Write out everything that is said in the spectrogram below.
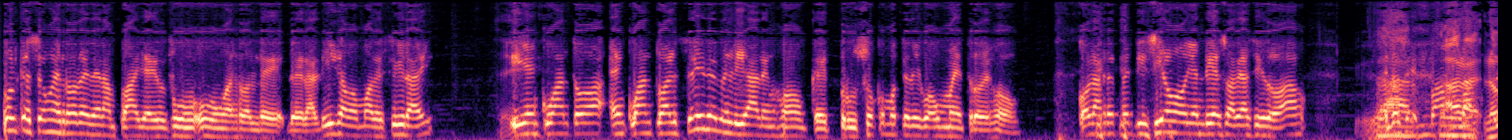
Porque son errores de Lampaya y hubo un error de, de la liga, vamos a decir ahí. Y en cuanto a, en cuanto al 6 de Belial en home, que cruzó, como te digo, a un metro de home, con la repetición hoy en día eso había sido abajo. Entonces, vamos, Ahora, lo,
